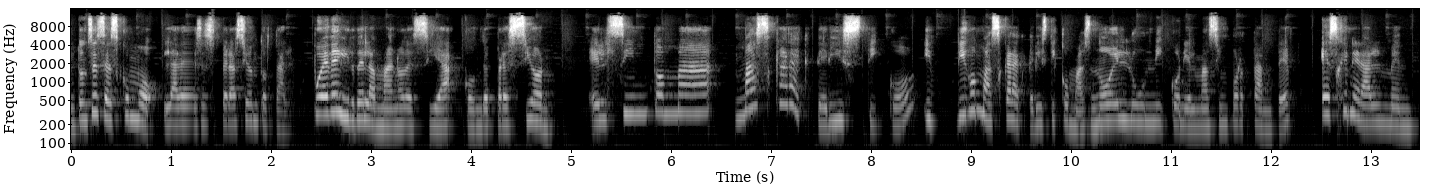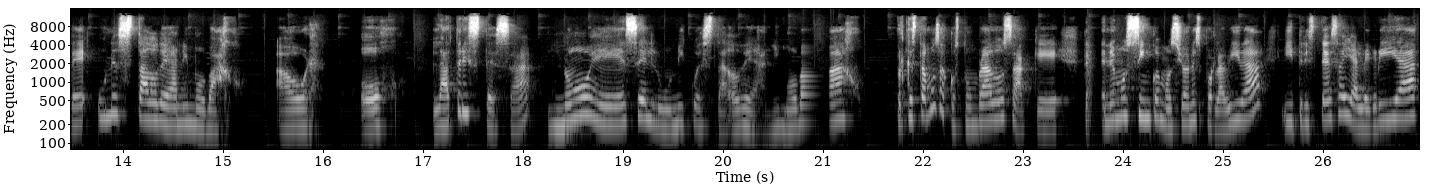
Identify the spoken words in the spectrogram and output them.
Entonces es como la desesperación total. Puede ir de la mano, decía, con depresión. El síntoma más característico, y digo más característico, más no el único ni el más importante, es generalmente un estado de ánimo bajo. Ahora, ojo, la tristeza no es el único estado de ánimo bajo porque estamos acostumbrados a que tenemos cinco emociones por la vida y tristeza y alegría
